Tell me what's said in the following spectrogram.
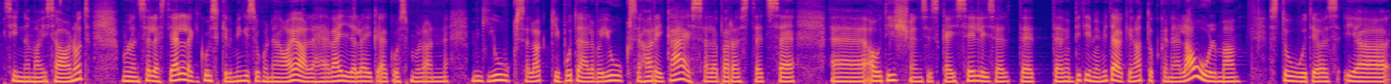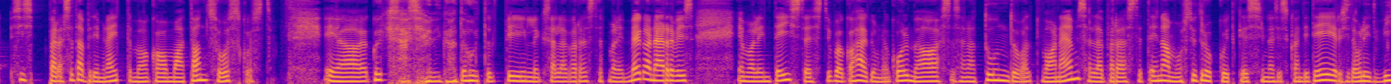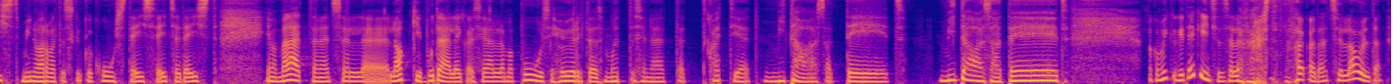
sinna ma ei saanud. mul on sellest jällegi kuskil mingisugune ajalehe väljalõige, kus mul on mingi juukselakipudel või juuksehari käes, sellepärast et see äh, audition siis käis selliselt, et me pidime midagi natukene laulma stuudios ja siis pärast seda pidime näitama ka oma tantsuoskust. ja kõik see asi oli ka tohutult piinlik, sellepärast et ma olin meganärvis ja ma olin teistest juba kahekümne kolme aastasena tunduvalt vanem, sellepärast et enamus tüdrukuid, kes sinna siis kandideerisid, olid vist minu arvates sihuke kuusteist, seitseteist teist. ja ma mäletan, et selle lakipudeliga seal oma puusi höörides mõtlesin, et, et Kati, et mida sa teed, mida sa teed aga ma ikkagi tegin seda sellepärast, et ma väga tahtsin laulda.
